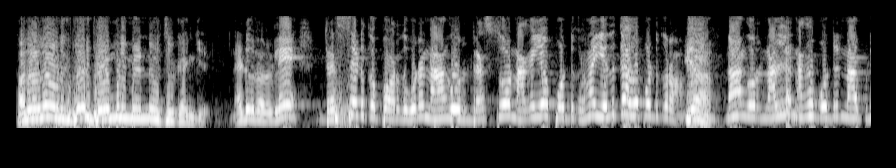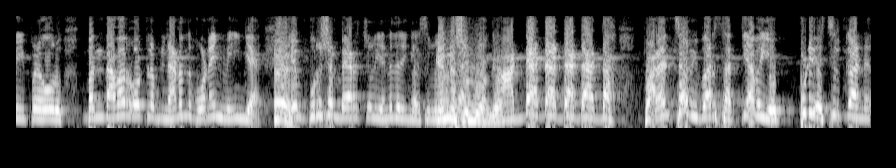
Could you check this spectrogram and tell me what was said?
அதனால தான் அவனுக்கு பேர் பேமுலி மேன் வச்சிருக்காங்க நடுவர்களே Dress எடுக்க போறது கூட நாங்க ஒரு ட்ரெஸ்ஸோ நகையோ போட்டுக்கிறோம்னா எதுக்காக போட்டுக்கிறோம்? நாங்க ஒரு நல்ல நகை போட்டு நான் இப்படி இப்ப ஒரு வந்தாவா ரோட்ல அப்படி நடந்து போனேன்னு வைங்க. என் புருஷன் பேர சொல்லி என்ன தெரியுங்களா என்ன சொல்லுவாங்க? அட்டா அட்டா அட்டா அட்டா அட்டா பழனிசாமி பாரு சத்யாவை எப்படி வச்சிருக்கான்னு.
